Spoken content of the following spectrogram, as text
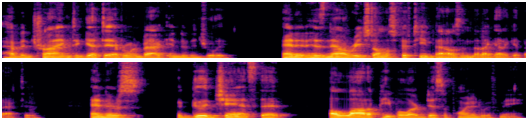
have been trying to get to everyone back individually, and it has now reached almost fifteen thousand that I got to get back to, and there's a good chance that a lot of people are disappointed with me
